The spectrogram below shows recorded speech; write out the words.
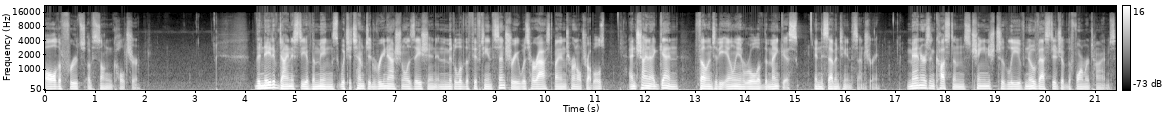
all the fruits of Sung culture. The native dynasty of the Mings, which attempted renationalization in the middle of the 15th century, was harassed by internal troubles and China again fell into the alien rule of the Manchus in the 17th century. Manners and customs changed to leave no vestige of the former times.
